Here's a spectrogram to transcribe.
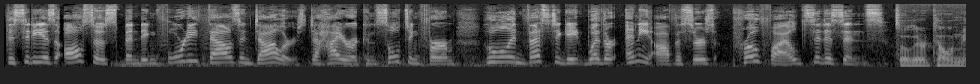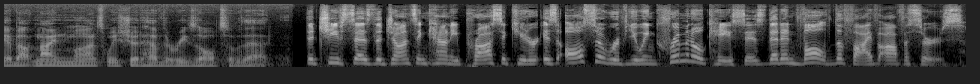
the city is also spending $40,000 to hire a consulting firm who will investigate whether any officers profiled citizens. So they're telling me about nine months we should have the results of that. The chief says the Johnson County prosecutor is also reviewing criminal cases that involve the five officers.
